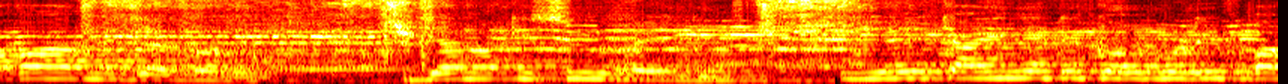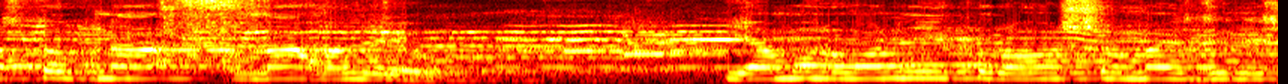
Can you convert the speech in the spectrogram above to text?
আবার নিজের ঘরে, যেন কিছুই হয়নি। এই কাহিনীটি গল্পটি বাস্তব না না হলেও এমন অনেক রহস্যময় জিনিস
